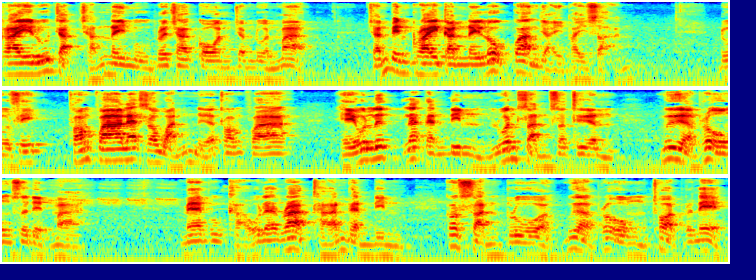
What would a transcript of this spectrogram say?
ใครรู้จักฉันในหมู่ประชากรจำนวนมาก ฉันเป็นใครกันในโลกกว้างใหญ่ไพศาล ดูสิท้องฟ้าและสวรรค์เหนือท้องฟ้า เหวลึกและแผ่นดินล้วนสั่นสะเทือน เมื่อพระองค์เสด็จมา แม้ภูเขาและรากฐานแผ่นดิน ก็สั่นกลัวเมื่อพระองค์ทอดพระเนตร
